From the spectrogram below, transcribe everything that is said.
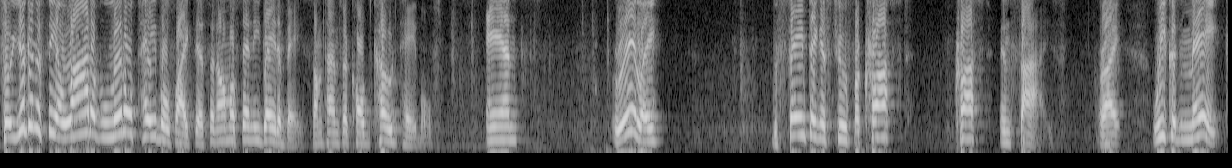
So you're going to see a lot of little tables like this in almost any database. Sometimes they're called code tables. And really, the same thing is true for crust, crust, and size. Right? We could make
